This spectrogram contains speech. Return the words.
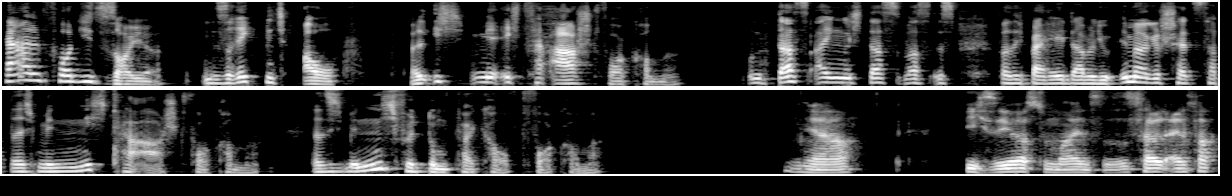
Perlen vor die Säue. Und es regt mich auf, weil ich mir echt verarscht vorkomme. Und das eigentlich das, was ist, was ich bei AW immer geschätzt habe, dass ich mir nicht verarscht vorkomme. Dass ich mir nicht für dumm verkauft vorkomme. Ja, ich sehe, was du meinst. Das ist halt einfach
